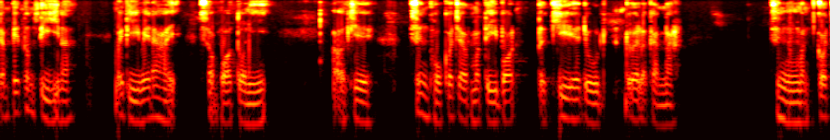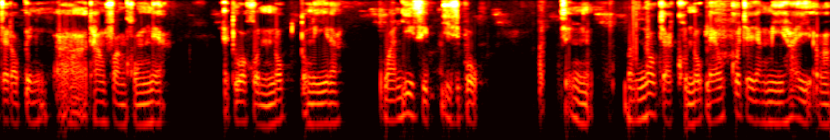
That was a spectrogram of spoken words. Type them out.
จำเป็นต้องตีนะ ไม่ตีไม่ได้สำหรับบอสตัวนี้ โอเค ซึ่งผมก็จะมาตีบอสเตอร์กี้ให้ดูด้วยแล้วกันนะ ซึ่งมันก็จะเราเป็นอ่าทางฝั่งของเนี่ยไอตัวขนนกตรงนี้นะประมาณยี่สิบยี่สิบหก ซึ่งมันนอกจากขนนกแล้วก็จะยังมีให้เอ่อ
